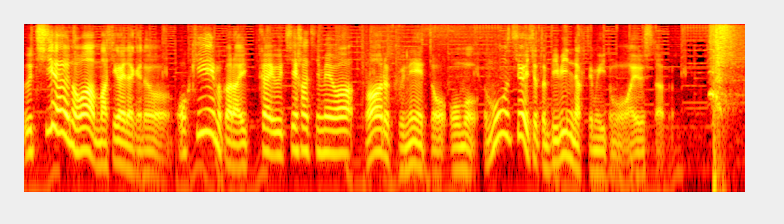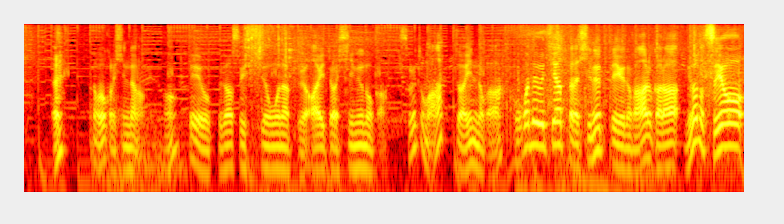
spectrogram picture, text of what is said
打ち合うのは間違いだけど、オキゲームから一回打ち始めは悪くねえと思う。もうちょいちょっとビビんなくてもいいと思うわ、エルスター君。え？なんかどっから死んだな。手を下す必要もなく相手は死ぬのか。それともあってはいんのかここで打ち合ったら死ぬっていうのがあるから、見事強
